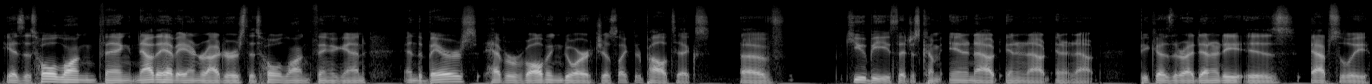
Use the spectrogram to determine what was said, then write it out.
He has this whole long thing. Now they have Aaron Rodgers, this whole long thing again. And the Bears have a revolving door, just like their politics, of QBs that just come in and out, in and out, in and out, because their identity is absolutely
